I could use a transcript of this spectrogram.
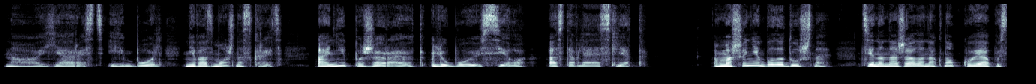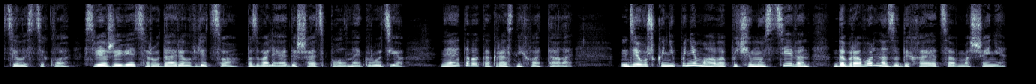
но ярость и боль невозможно скрыть. Они пожирают любую силу, оставляя след. В машине было душно. Тина нажала на кнопку и опустила стекло. Свежий ветер ударил в лицо, позволяя дышать полной грудью. Этого как раз не хватало. Девушка не понимала, почему Стивен добровольно задыхается в машине.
